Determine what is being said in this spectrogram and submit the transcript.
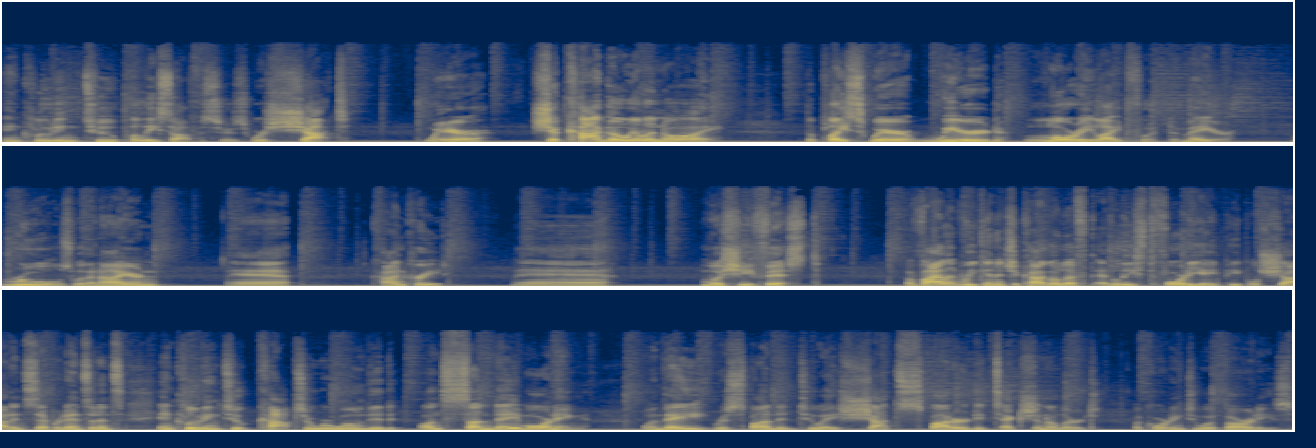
including two police officers, were shot. Where? Chicago, Illinois. The place where weird Lori Lightfoot, the mayor, rules with an iron, eh, concrete, eh, mushy fist. A violent weekend in Chicago left at least 48 people shot in separate incidents, including two cops who were wounded on Sunday morning when they responded to a shot spotter detection alert, according to authorities.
